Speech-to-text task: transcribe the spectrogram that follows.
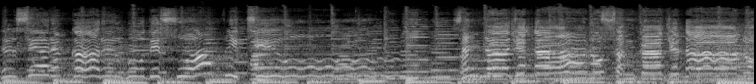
Él se hará cargo de su aflicción. Cayetano, San Cayetano,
